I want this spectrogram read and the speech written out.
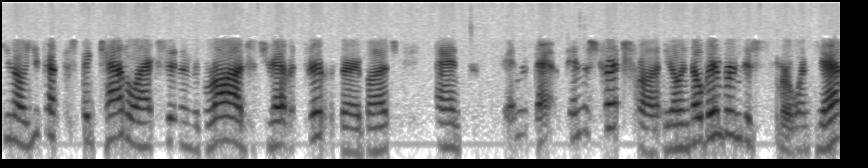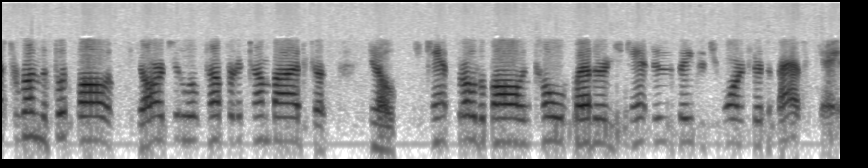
you know you've got this big Cadillac sitting in the garage that you haven't driven very much, and in that in the stretch run, you know, in November and December when you have to run the football, yards get a little tougher to come by because you know can't throw the ball in cold weather and you can't do the things that you want to in the passing game.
